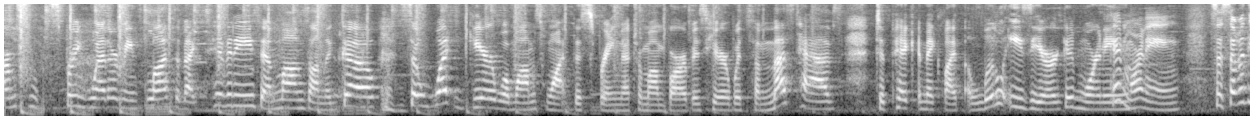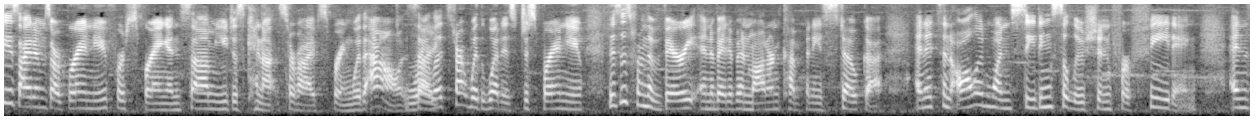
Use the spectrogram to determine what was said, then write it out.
Warm spring weather means lots of activities and moms on the go. Mm-hmm. So what gear will moms want this spring? Metro Mom Barb is here with some must-haves to pick and make life a little easier. Good morning. Good morning. So some of these items are brand new for spring and some you just cannot survive spring without. Right. So let's start with what is just brand new. This is from the very innovative and modern company Stokke and it's an all-in-one seating solution for feeding. And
